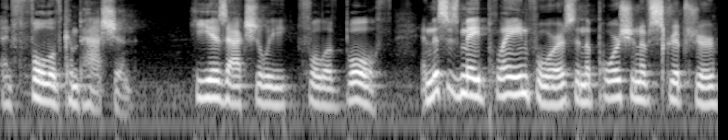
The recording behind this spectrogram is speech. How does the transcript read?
and full of compassion. He is actually full of both. And this is made plain for us in the portion of scripture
